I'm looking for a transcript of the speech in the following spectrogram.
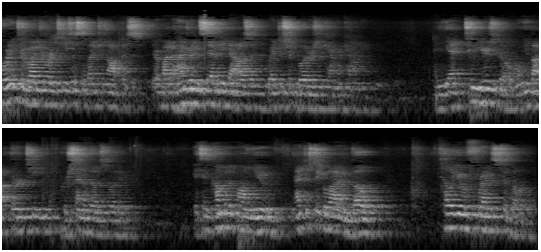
According to Roger Ortiz's election office, there are about 170,000 registered voters in Cameron County. And yet, two years ago, only about 13% of those voted. It's incumbent upon you not just to go out and vote, tell your friends to vote,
